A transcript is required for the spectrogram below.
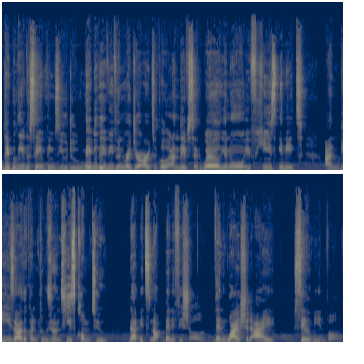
they believe the same things you do. Maybe they've even read your article and they've said, well, you know, if he's in it and these are the conclusions he's come to, that it's not beneficial, then why should I still be involved.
